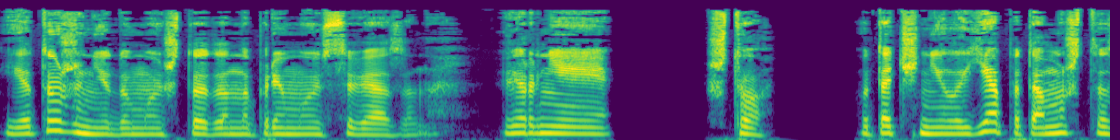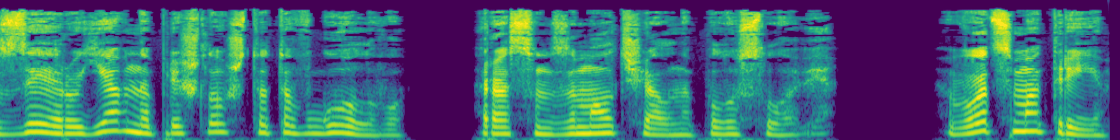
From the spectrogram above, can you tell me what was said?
я тоже не думаю, что это напрямую связано. Вернее, что? Уточнила я, потому что Зейру явно пришло что-то в голову, раз он замолчал на полуслове. Вот смотри,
